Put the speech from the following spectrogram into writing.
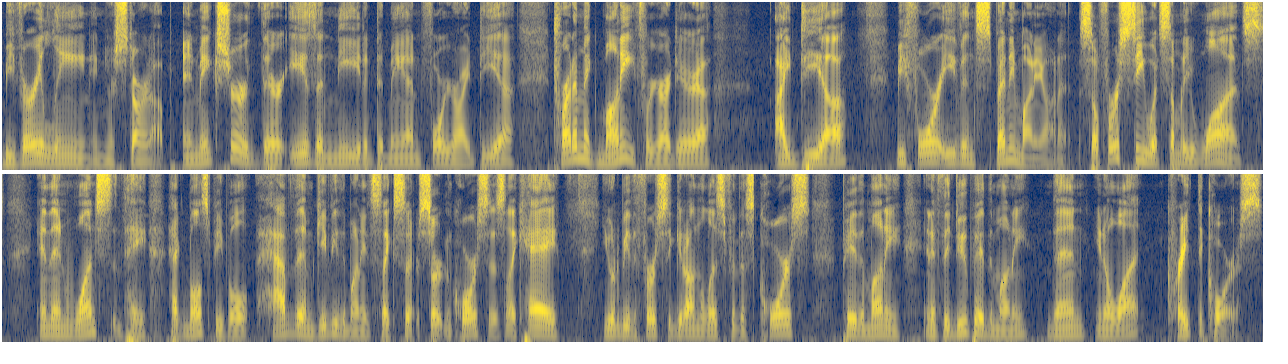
Be very lean in your startup and make sure there is a need, a demand for your idea. Try to make money for your idea idea before even spending money on it. So first see what somebody wants and then once they heck most people have them give you the money. It's like certain courses like hey you want to be the first to get on the list for this course? Pay the money. And if they do pay the money then you know what? Create the course.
